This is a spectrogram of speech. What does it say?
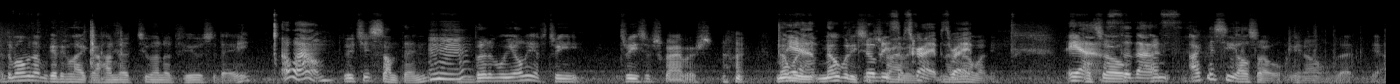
at the moment, I'm getting like 100, 200 views a day, oh wow. which is something. hmm But we only have three three subscribers. nobody Yeah. nobody subscribes. Nobody subscribes, right. Nobody. Yeah, And so, so that's and I can see also, you know, that yeah,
